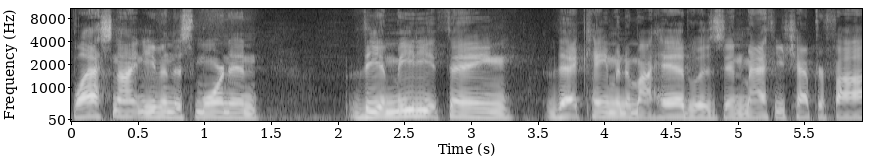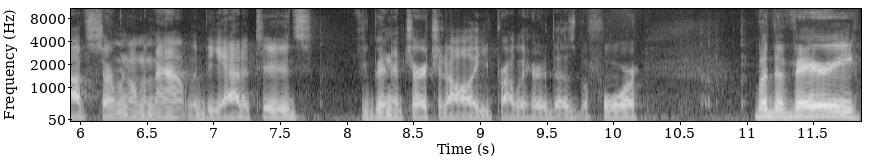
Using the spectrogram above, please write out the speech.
last night and even this morning, the immediate thing that came into my head was in Matthew chapter 5, Sermon on the Mount, the Beatitudes. If you've been in church at all, you've probably heard those before. But the very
